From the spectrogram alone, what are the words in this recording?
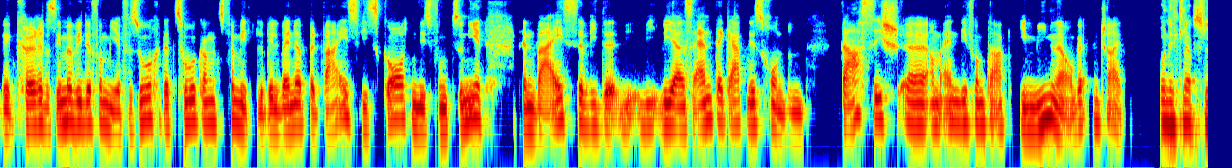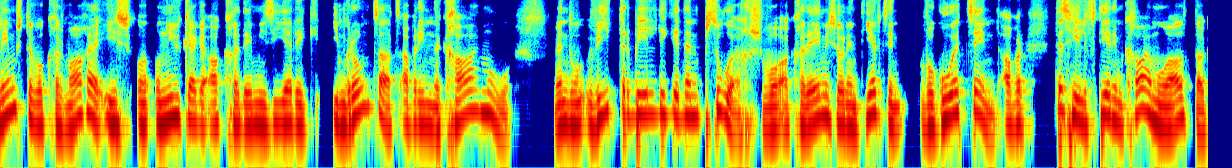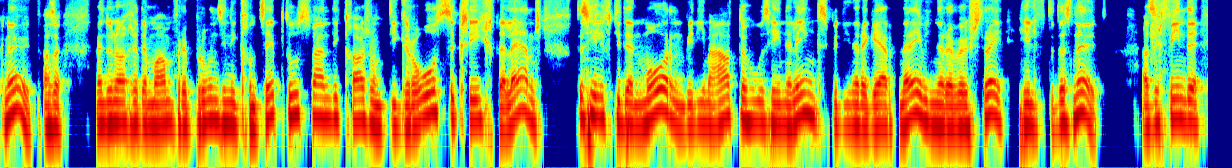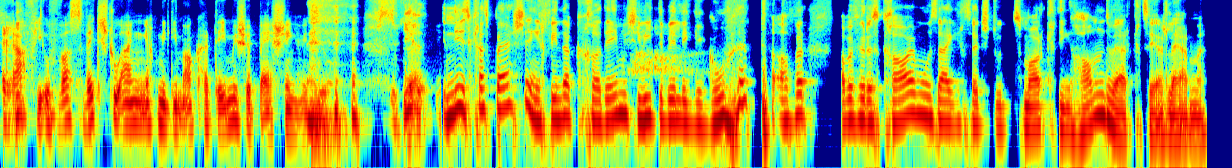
ich, höre das immer wieder von mir, versuche den Zugang zu vermitteln. Weil wenn jemand weiß, wie es geht und wie es funktioniert, dann weiß er, wie, der, wie, wie er als Endergebnis kommt. Und das ist äh, am Ende vom Tag in meinen Augen entscheidend. Und ich glaube, das Schlimmste, was du machen kannst, ist, und, und nichts gegen Akademisierung im Grundsatz, aber in einem KMU, wenn du Weiterbildungen dann besuchst, die akademisch orientiert sind, die gut sind, aber das hilft dir im KMU-Alltag nicht. Also, wenn du nachher den Manfred Brunn seine Konzepte auswendig kannst und die grossen Geschichten lernst, das hilft dir dann morgen bei deinem Autohaus hinten links, bei deiner Gärtnerei, bei deiner Wäscherei, hilft dir das nicht. Also ich finde, Raffi, auf was willst du eigentlich mit dem akademischen Bashing heute? ich, nee, ist kein Bashing. Ich finde akademische Weiterbildungen gut, aber, aber für ein KMU sage ich, solltest du das Marketing-Handwerk zuerst lernen.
